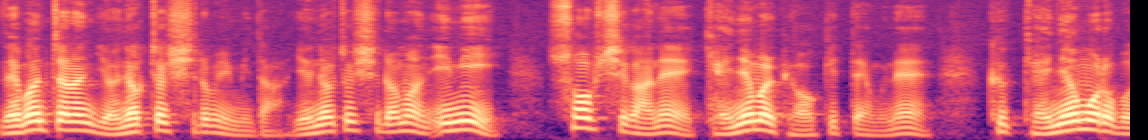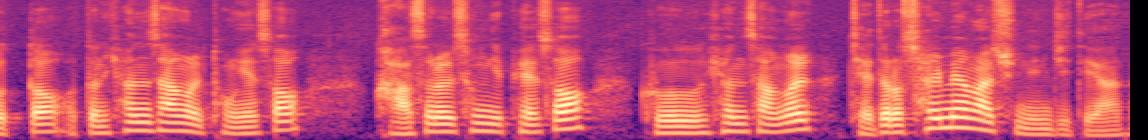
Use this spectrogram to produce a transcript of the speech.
네 번째는 연역적 실험입니다. 연역적 실험은 이미 수업 시간에 개념을 배웠기 때문에 그 개념으로부터 어떤 현상을 통해서 가설을 성립해서 그 현상을 제대로 설명할 수 있는지에 대한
